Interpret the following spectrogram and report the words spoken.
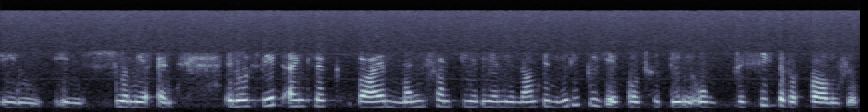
en en so meer in. En ons weet eintlik baie min van TB in die land en hierdie projek word gedoen om presies te bepaal hoeveel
